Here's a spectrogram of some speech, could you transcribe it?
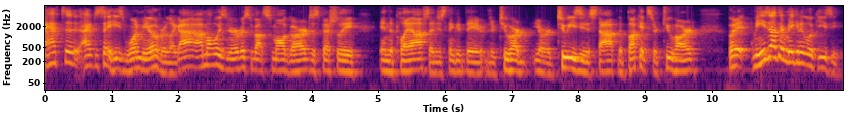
have to I have to say he's won me over. Like I, I'm always nervous about small guards, especially in the playoffs. I just think that they they're too hard, you know, too easy to stop. The buckets are too hard. But it, I mean, he's out there making it look easy.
